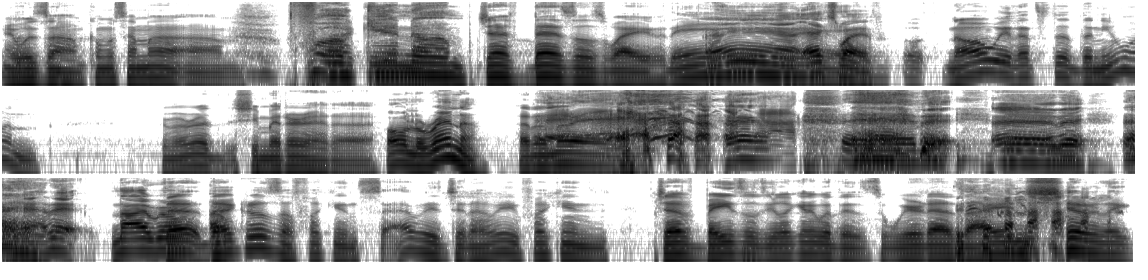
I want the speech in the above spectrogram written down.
It was um. ¿Cómo se llama? Um. fucking um. Jeff Bezos' wife. Damn, ex-wife. Oh, no, wait, that's the the new one. Remember, she met her at uh. Oh, Lorena. I don't know. No, I remember That that girl's a fucking savage, you know. He fucking Jeff Bezos. You look at it with his weird ass eye and shit. Like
